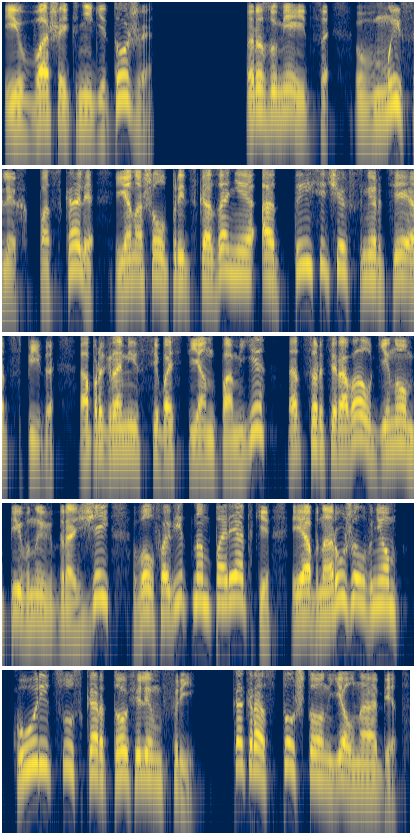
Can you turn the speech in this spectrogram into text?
И в вашей книге тоже Разумеется, в мыслях Паскаля я нашел предсказание о тысячах смертей от СПИДа, а программист Себастьян Памье отсортировал геном пивных дрожжей в алфавитном порядке и обнаружил в нем курицу с картофелем фри. Как раз то, что он ел на обед.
